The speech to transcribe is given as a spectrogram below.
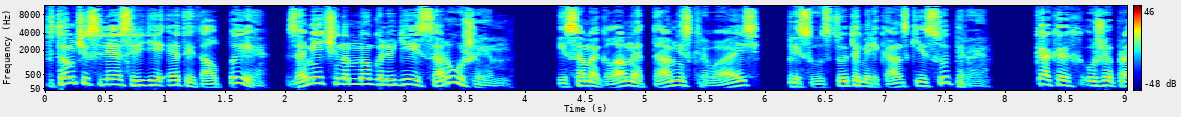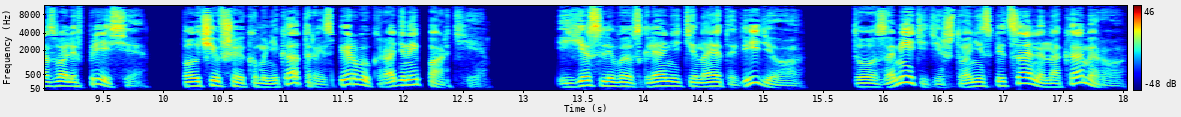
В том числе среди этой толпы замечено много людей с оружием, и самое главное, там, не скрываясь, присутствуют американские суперы, как их уже прозвали в прессе, получившие коммуникаторы из первой украденной партии. И если вы взглянете на это видео, то заметите, что они специально на камеру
